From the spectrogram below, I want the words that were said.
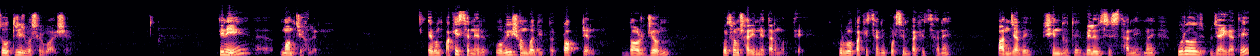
চৌত্রিশ বছর বয়সে তিনি মন্ত্রী হলেন। এবং পাকিস্তানের অভিসংবাদিত টপ টেন দশজন প্রথম সারির নেতার মধ্যে। পূর্ব পাকিস্তানে, পশ্চিম পাকিস্তানে, পাঞ্জাবে, সিন্ধুতে, বেলুচিস্তানে মানে পুরো জায়গাতে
